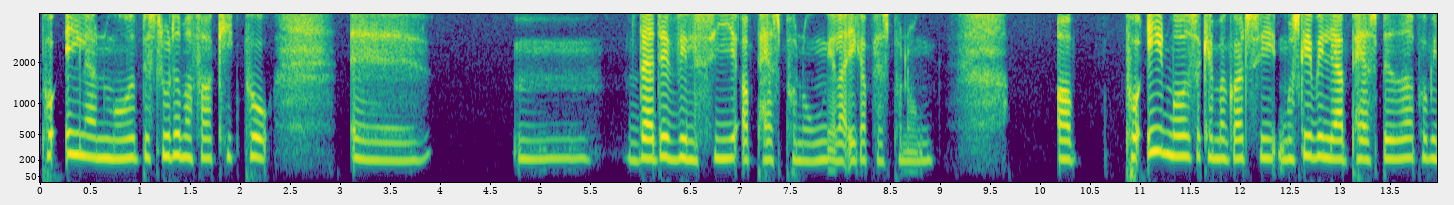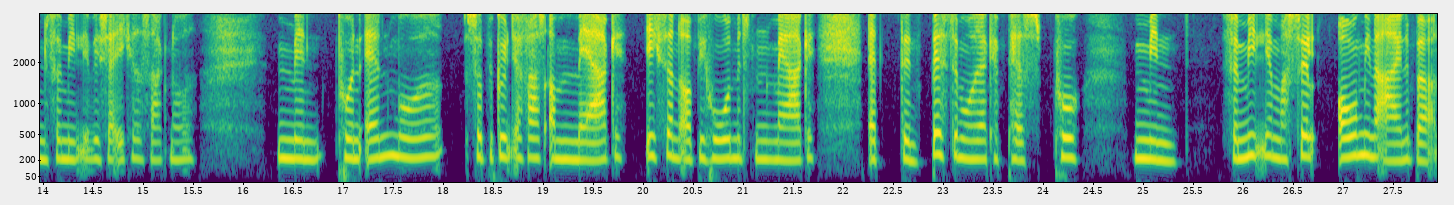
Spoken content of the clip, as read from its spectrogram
på en eller anden måde besluttede mig for at kigge på, øh, Øh, mm, hvad det vil sige at passe på nogen, eller ikke at passe på nogen. Og på en måde, så kan man godt sige, måske ville jeg passe bedre på min familie, hvis jeg ikke havde sagt noget. Men på en anden måde, så begyndte jeg faktisk at mærke, ikke sådan op i hovedet, men sådan mærke, at den bedste måde, jeg kan passe på min familie, mig selv og mine egne børn,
